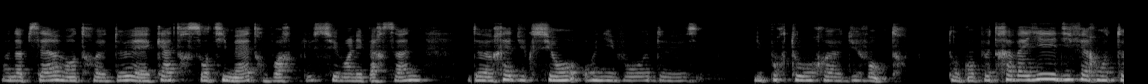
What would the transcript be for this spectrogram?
on observe entre 2 et 4 cm, voire plus suivant les personnes, de réduction au niveau du pourtour euh, du ventre. Donc on peut travailler différentes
